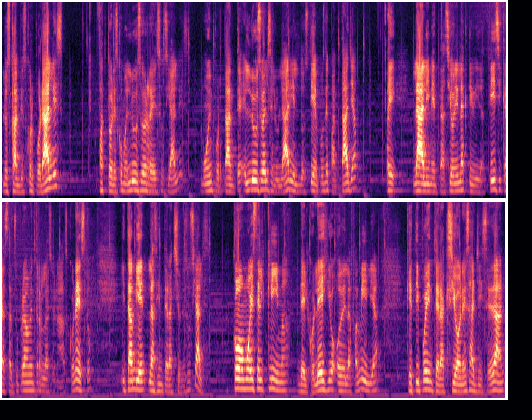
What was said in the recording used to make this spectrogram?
los cambios corporales, factores como el uso de redes sociales, muy importante, el uso del celular y los tiempos de pantalla, eh, la alimentación y la actividad física están supremamente relacionadas con esto, y también las interacciones sociales, cómo es el clima del colegio o de la familia, qué tipo de interacciones allí se dan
